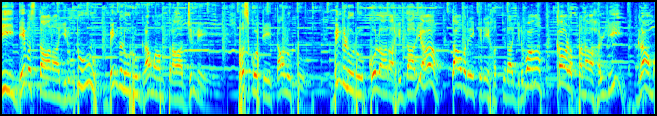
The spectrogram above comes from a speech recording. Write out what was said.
ಈ ದೇವಸ್ಥಾನ ಇರುವುದು ಬೆಂಗಳೂರು ಗ್ರಾಮಾಂತರ ಜಿಲ್ಲೆ, ಹೊಸಕೋಟೆ ತಾಲೂಕು. ಬೆಂಗಳೂರು ಕೋಲಾರ ಹೆದ್ದಾರಿಯ ತಾವರೆಕೆರೆ ಹತ್ತಿರ ಇರುವ ಕಾಳಪ್ಪನಹಳ್ಳಿ ಗ್ರಾಮ.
